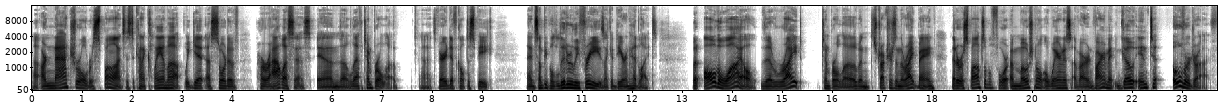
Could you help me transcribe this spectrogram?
uh, our natural response is to kind of clam up. We get a sort of paralysis in the left temporal lobe. Uh, it's very difficult to speak, and some people literally freeze like a deer in headlights. But all the while, the right temporal lobe and structures in the right brain that are responsible for emotional awareness of our environment go into overdrive.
